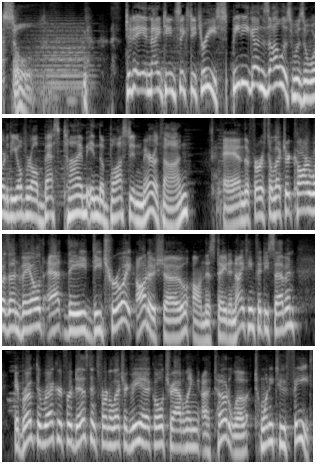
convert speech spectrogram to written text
Sold. Today in 1963, Speedy Gonzalez was awarded the overall best time in the Boston Marathon. And the first electric car was unveiled at the Detroit Auto Show on this date in 1957. It broke the record for distance for an electric vehicle, traveling a total of 22 feet,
